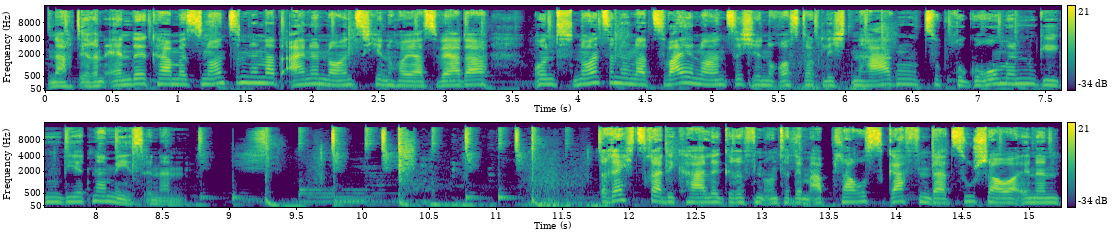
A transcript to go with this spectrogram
Nach deren Ende kam es 1991 in Hoyerswerda und 1992 in Rostock-Lichtenhagen zu Pogromen gegen Vietnamesinnen. Rechtsradikale griffen unter dem Applaus gaffender Zuschauerinnen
